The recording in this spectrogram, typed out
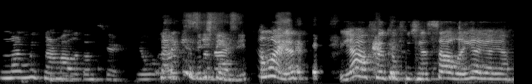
não é muito normal acontecer. Eu Não, que existe, mandar- existe. Então, olha, já foi o que eu fiz na sala, já, já, já.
